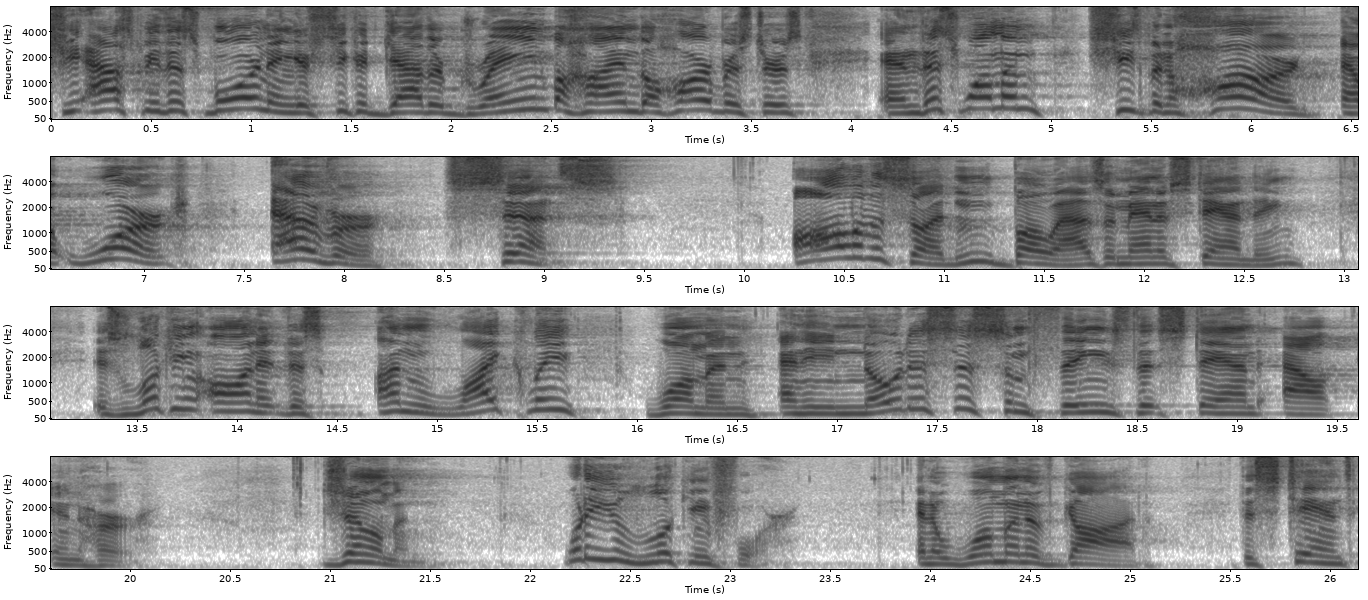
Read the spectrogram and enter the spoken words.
She asked me this morning if she could gather grain behind the harvesters. And this woman, she's been hard at work ever since. All of a sudden, Boaz, a man of standing, is looking on at this unlikely woman and he notices some things that stand out in her. Gentlemen, what are you looking for in a woman of God that stands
